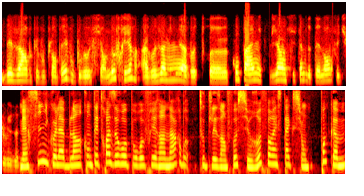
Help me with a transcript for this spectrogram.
des arbres que vous plantez. Vous pouvez aussi en offrir à vos amis, à votre euh, compagne via un système de paiement sécurisé. Merci Nicolas Blin. Comptez 3 euros pour offrir un arbre. Toutes les infos sur reforestaction.com.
